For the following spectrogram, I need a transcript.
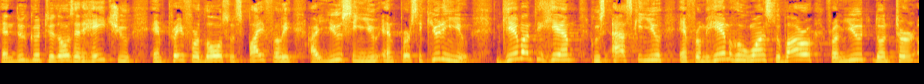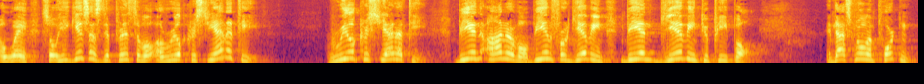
and do good to those that hate you, and pray for those who spitefully are using you and persecuting you. Give unto him who's asking you, and from him who wants to borrow from you, don't turn away. So he gives us the principle of real Christianity. Real Christianity, being honorable, being forgiving, being giving to people. And that's real important.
